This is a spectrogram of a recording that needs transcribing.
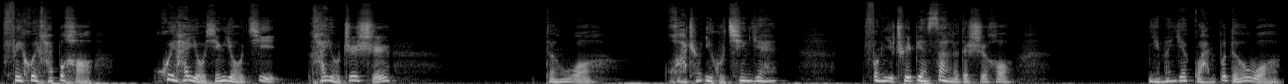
飞灰还不好，灰还有形有迹，还有知识。等我化成一股青烟，风一吹便散了的时候，你们也管不得我，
